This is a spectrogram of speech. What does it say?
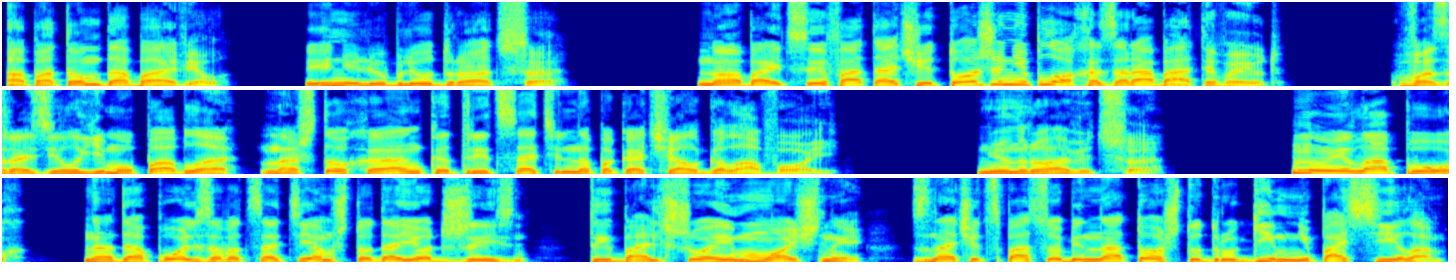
а потом добавил. «И не люблю драться». «Но бойцы Фатачи тоже неплохо зарабатывают». возразил ему Пабло, на что Хаанг отрицательно покачал головой. «Не нравится». «Ну и лопух! Надо пользоваться тем, что дает жизнь. Ты большой и мощный, значит, способен на то, что другим не по силам.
